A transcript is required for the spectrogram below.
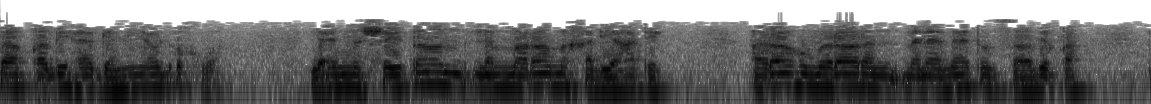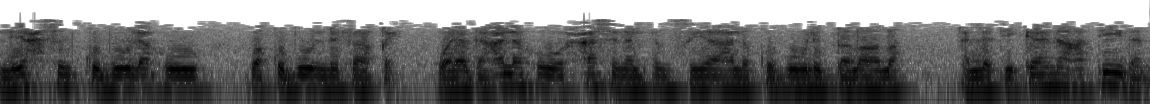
فاق بها جميع الأخوة لأن الشيطان لما رام خديعته أراه مرارا منامات سابقة ليحسن قبوله وقبول نفاقه ويجعله حسن الانصياع لقبول الضلالة التي كان عتيدا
